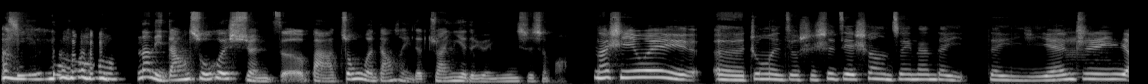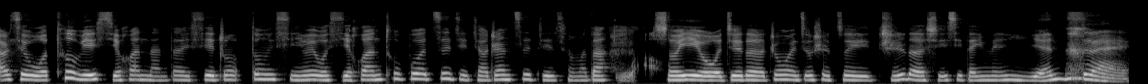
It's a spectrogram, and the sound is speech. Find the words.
哦 那你当初会选择把中文当成你的专业的原因是什么？那是因为呃，中文就是世界上最难的一的语言之一，而且我特别喜欢难的一些中东西，因为我喜欢突破自己、挑战自己什么的，所以我觉得中文就是最值得学习的一门语言。对，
